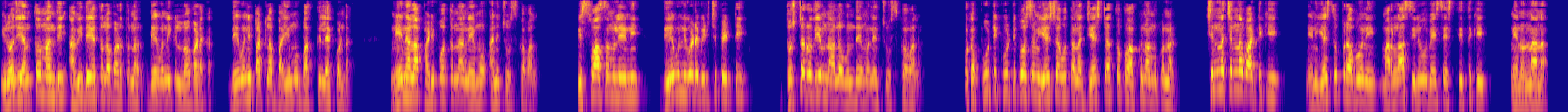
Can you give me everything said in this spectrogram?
ఈరోజు ఎంతో మంది అవిధేయతలో పడుతున్నారు. దేవునికి లోబడక దేవుని పట్ల భయము భక్తి లేకుండా. నేను ఎలా పడిపోతున్నానేమో అని చూసుకోవాలి? విశ్వాసం లేని దేవుని కూడా విడిచిపెట్టి దుష్ట హృదయం నాలో ఉందేమో నేను చూసుకోవాలా? ఒక పూటి కూటి కోసం ఏషవు తన జ్యేష్ఠత్వపు హక్కు నమ్ముకున్నాడు. చిన్న చిన్న వాటికి నేను ఏసు ప్రభుని మరలా సిలువు వేసే స్థితికి నేనున్నానా?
